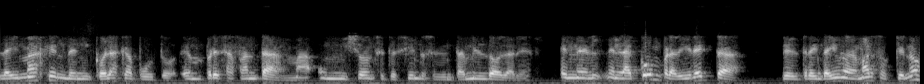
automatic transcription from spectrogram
la imagen de Nicolás Caputo, empresa fantasma, 1.770.000 dólares, en, el, en la compra directa del 31 de marzo, que no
